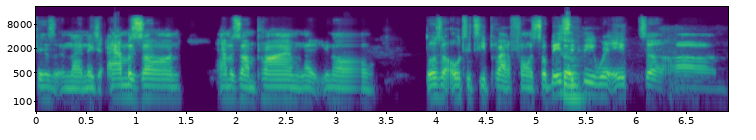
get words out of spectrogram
things in that nature. Amazon, Amazon Prime, like you know, those are OTT platforms. So basically, so, we're able to um,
